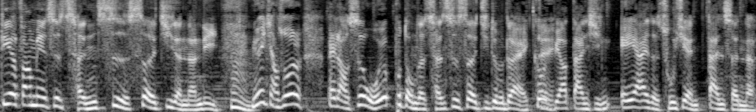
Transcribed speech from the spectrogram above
第二方面是城市设计的能力。嗯，你会讲说，哎，老师，我又不懂得城市设计，对不对？各位不要担心，AI 的出现诞生了。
